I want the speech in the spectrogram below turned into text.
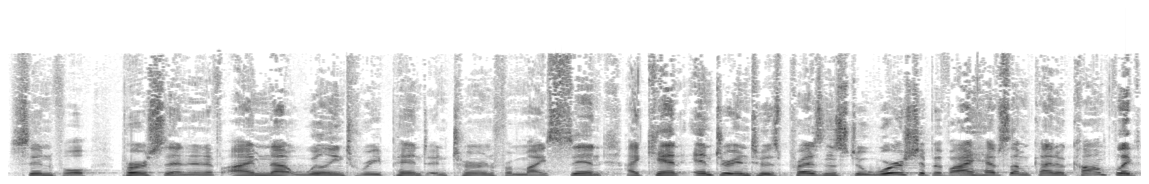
sinful person and if I'm not willing to repent and turn from my sin. I can't enter into His presence to worship if I have some kind of conflict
